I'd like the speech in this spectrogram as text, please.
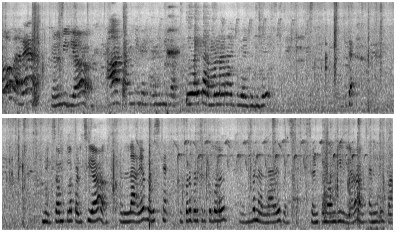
ஓ வரேன். கிளம்பிட்டியா? ஆ கிளம்பிட்டேன் கிளம்பிட்டேன். இது வரைக்கும் அரை மணி நேரம் ஆச்சு இருக்குது. எக்ஸாமுக்குலாம் படிச்சியா? நல்லாவே படிச்சிட்டேன். சூப்பராக படிச்சிருக்க போல. ரொம்ப நல்லாவே படிச்சிட்டேன். சென்டம் வாங்கிடுவியா? கண்டிப்பா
